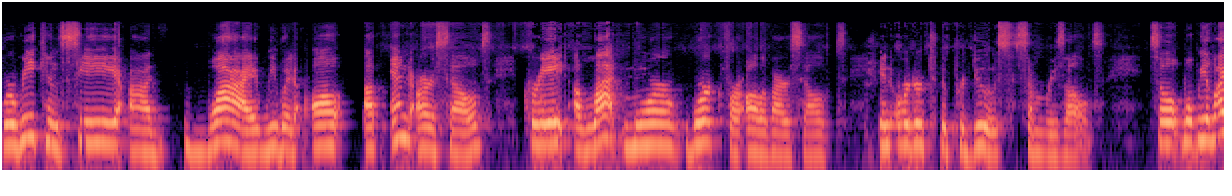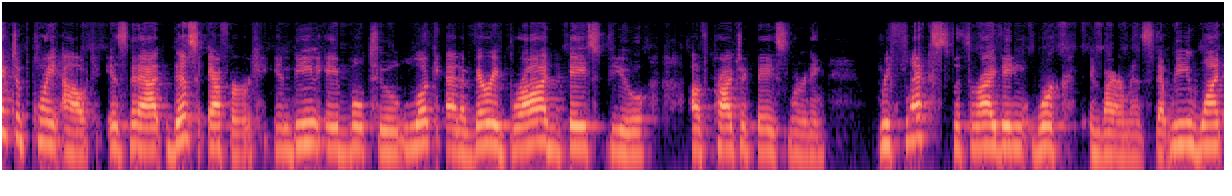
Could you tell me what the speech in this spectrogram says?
where we can see uh, why we would all upend ourselves, create a lot more work for all of ourselves in order to produce some results. So what we like to point out is that this effort in being able to look at a very broad-based view of project-based learning reflects the thriving work environments that we want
